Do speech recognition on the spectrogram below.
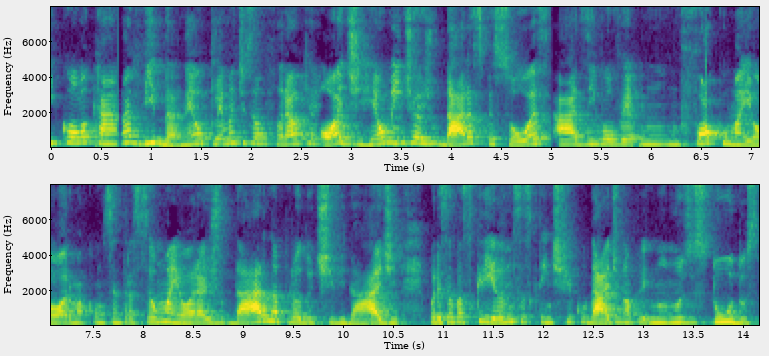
e colocar na vida, né? O clematis um floral que pode realmente ajudar as pessoas a desenvolver um foco maior, uma concentração maior, ajudar na produtividade. Por exemplo, as crianças que têm dificuldade no, nos estudos,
